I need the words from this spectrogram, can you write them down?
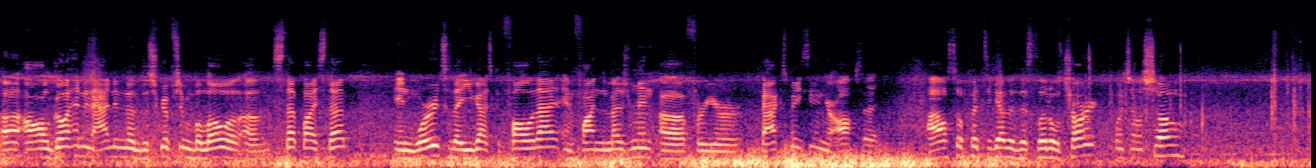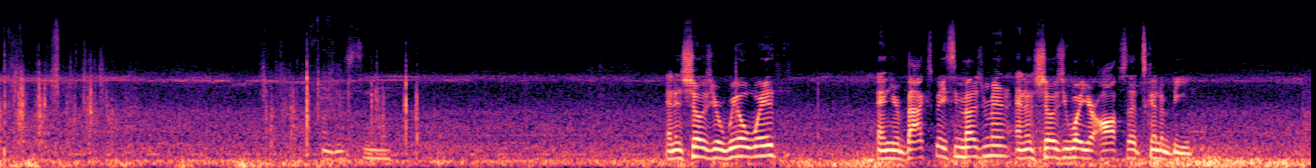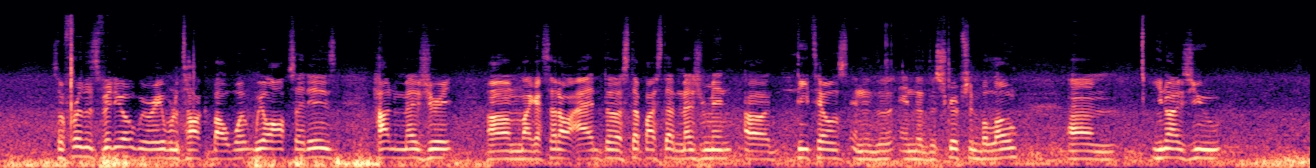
Uh, I'll go ahead and add in the description below a, a step by step in Word so that you guys can follow that and find the measurement uh, for your back spacing and your offset. I also put together this little chart, which I'll show. Let me see. And it shows your wheel width and your back spacing measurement and it shows you what your offset's gonna be. So for this video, we were able to talk about what wheel offset is, how to measure it. Um, like I said, I'll add the step-by-step -step measurement uh, details in the, in the description below. Um, you know, as you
